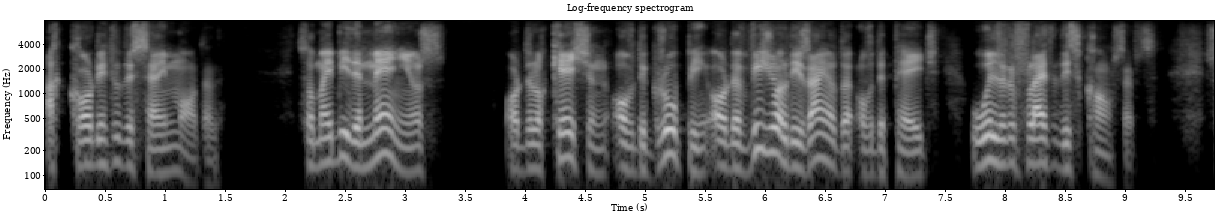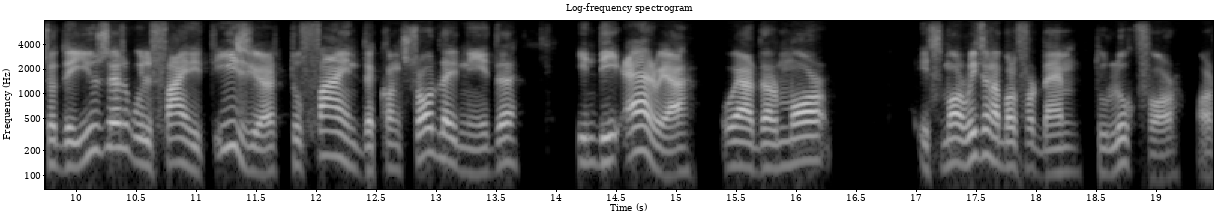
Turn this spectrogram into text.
according to the same model. So maybe the menus or the location of the grouping or the visual design of the, of the page will reflect these concepts. So the user will find it easier to find the control they need in the area where they're more it's more reasonable for them to look for or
